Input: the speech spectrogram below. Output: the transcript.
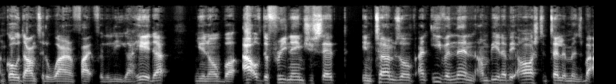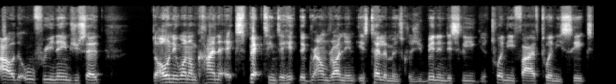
and go down to the wire and fight for the league. I hear that, you know, but out of the three names you said, in terms of, and even then, I'm being a bit harsh to Tielemans, but out of the all three names you said, the only one I'm kind of expecting to hit the ground running is Tielemans because you've been in this league, you're 25, 26.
